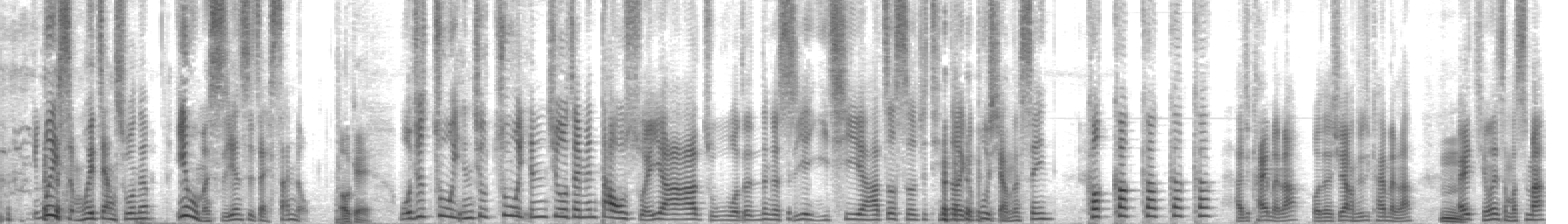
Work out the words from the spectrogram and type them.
为什么会这样说呢？因为我们实验室在三楼。OK。我就做研究，做研究在那边倒水呀、啊，煮我的那个实验仪器啊。这时候就听到一个不响的声音，咔咔咔咔咔，他就开门啦。我的学长就去开门啦。嗯，哎，请问什么事吗？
